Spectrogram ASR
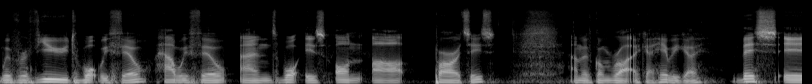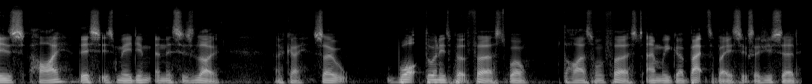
we've reviewed what we feel, how we feel, and what is on our priorities, and we've gone right. Okay, here we go. This is high, this is medium, and this is low. Okay, so what do I need to put first? Well, the highest one first, and we go back to basics, as you said.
